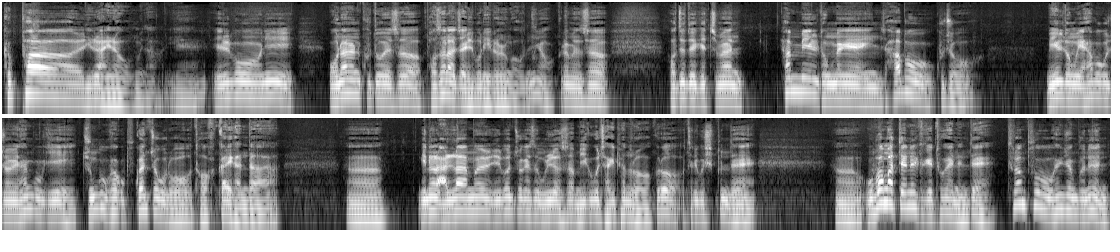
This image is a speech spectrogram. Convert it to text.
급할 일은 아니라고 봅니다. 예. 일본이 원하는 구도에서 벗어나자 일본이 이러는 거거든요. 그러면서 어제도 얘기했지만 한미일 동맹의 하부 구조, 미일 동맹의 하부 구조인 한국이 중국하고 북한 쪽으로 더 가까이 간다. 어, 이런 알람을 일본 쪽에서 울려서 미국을 자기 편으로 끌어들이고 싶은데 어, 오바마 때는 그게 통했는데 트럼프 행정부는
